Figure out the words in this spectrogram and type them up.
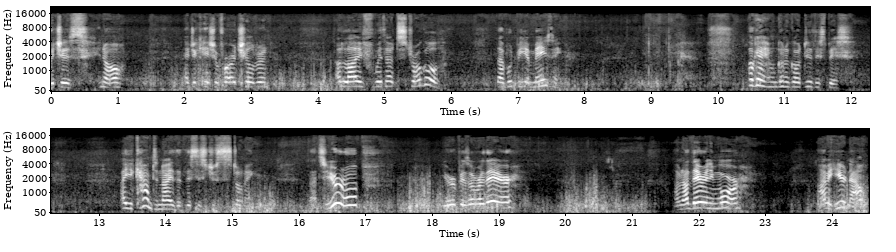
which is, you know, education for our children, a life without struggle. That would be amazing. Okay, I'm gonna go do this bit. Uh, you can't deny that this is just stunning. That's Europe. Europe is over there. I'm not there anymore. I'm here now.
